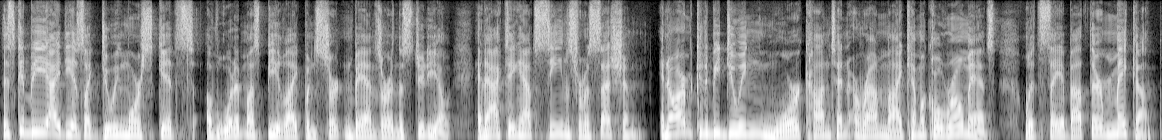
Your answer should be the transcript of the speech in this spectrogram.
This could be ideas like doing more skits of what it must be like when certain bands are in the studio and acting out scenes from a session. An arm could be doing more content around My Chemical Romance, let's say about their makeup.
